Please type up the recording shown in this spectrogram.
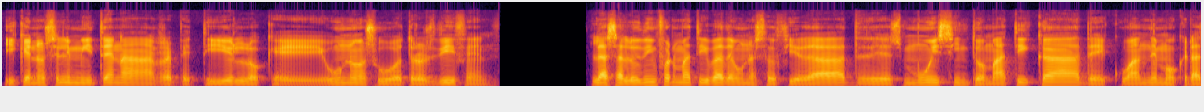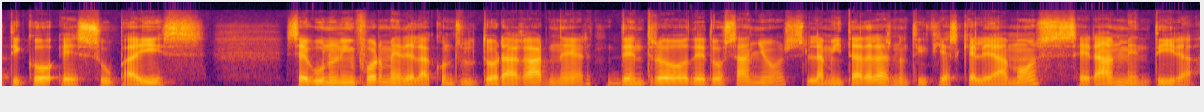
y que no se limiten a repetir lo que unos u otros dicen, La salud informativa de una sociedad es muy sintomática de cuán democrático es su país. Según un informe de la consultora Gartner, dentro de dos años la mitad de las noticias que leamos serán mentira.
